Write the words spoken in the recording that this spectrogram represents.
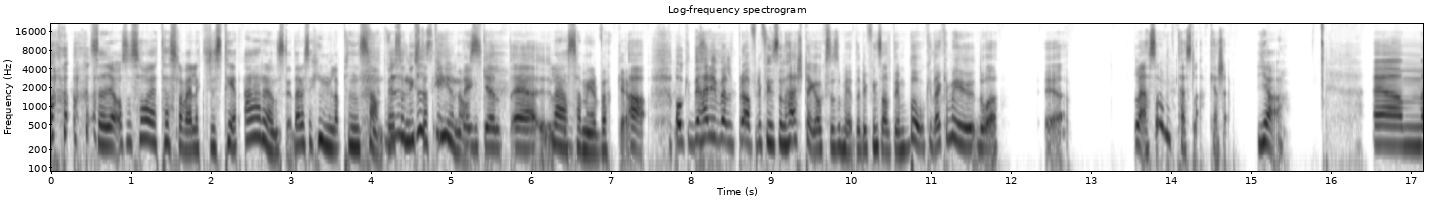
Säger jag. Och så sa jag att Tesla var elektricitet. Är det ens det? Det här är så himla pinsamt. Vi har så nystat in oss. enkelt eh, Läsa mer böcker. Ja, och det här är väldigt bra för det finns en hashtag också som heter det finns alltid en bok. Där kan man ju då eh, läsa om Tesla kanske. Ja. Ehm,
